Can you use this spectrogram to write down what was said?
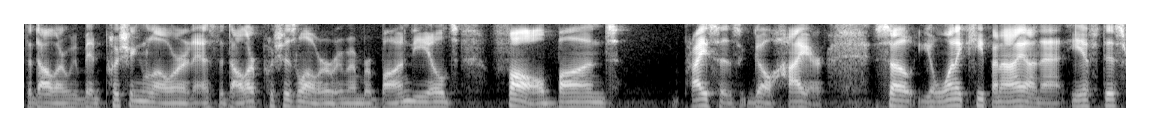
the dollar. We've been pushing lower, and as the dollar pushes lower, remember bond yields fall, bonds prices go higher. So you'll want to keep an eye on that. If this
